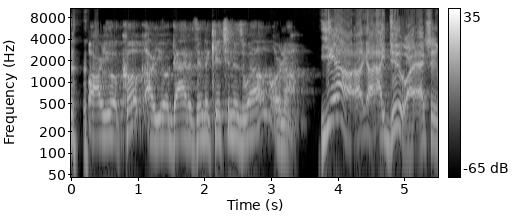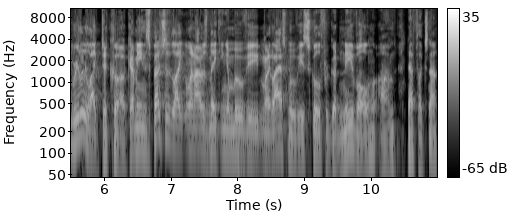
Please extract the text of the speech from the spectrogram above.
are you a cook? Are you a guy that's in the kitchen as well, or no? Yeah, I, I, do. I actually really like to cook. I mean, especially like when I was making a movie, my last movie, School for Good and Evil, on Netflix now.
